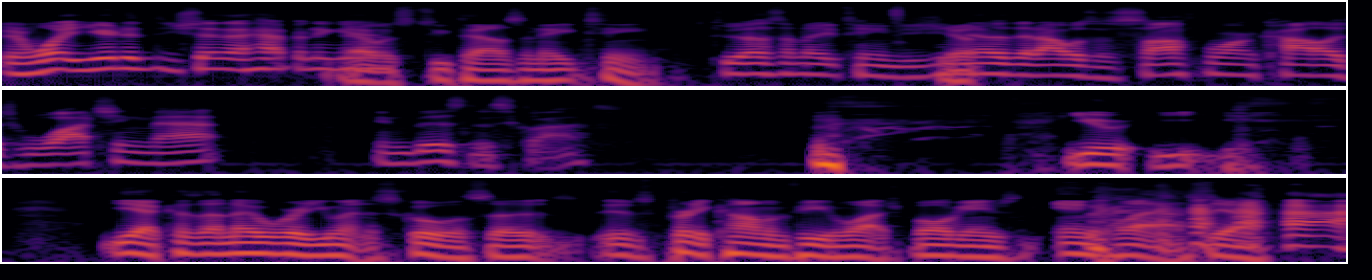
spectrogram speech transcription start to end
And what year did you say that happened again? That was 2018. 2018. Did you Yep. know that I was a sophomore in college watching that in business class? You, you yeah, because I know where you went to school, so it was, pretty common for you to watch ball games in class. Yeah,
